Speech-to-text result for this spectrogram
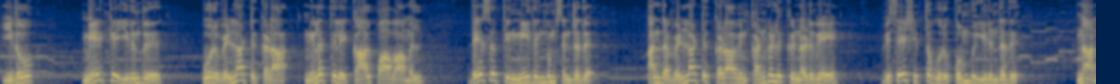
இதோ மேற்கே இருந்து ஒரு வெள்ளாட்டுக்கடா நிலத்திலே கால் பாவாமல் தேசத்தின் மீதெங்கும் சென்றது. அந்த வெள்ளாட்டுக்கடாவின் கண்களுக்கு நடுவே விசேஷித்த ஒரு கொம்பு இருந்தது. நான்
